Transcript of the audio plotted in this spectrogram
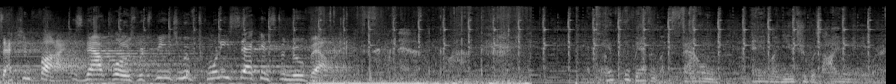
Section 5 is now closed, which means you have 20 seconds to move out. I can't believe we haven't like found any of my YouTubers hiding anywhere.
